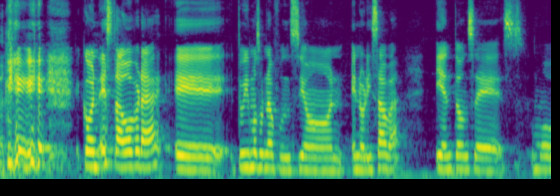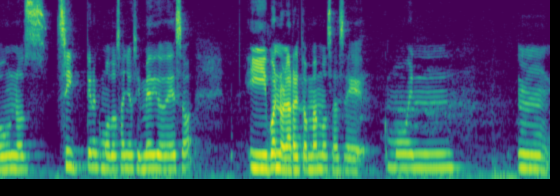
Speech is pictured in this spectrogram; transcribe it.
que con esta obra eh, tuvimos una función en Orizaba y entonces como unos, sí, tiene como dos años y medio de eso y bueno, la retomamos hace como en... Mm,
